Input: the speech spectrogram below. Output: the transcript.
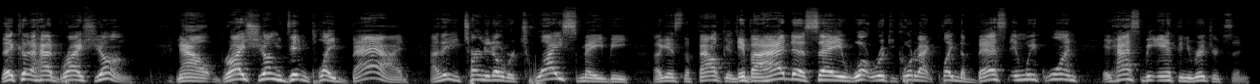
They could have had Bryce Young. Now, Bryce Young didn't play bad. I think he turned it over twice, maybe, against the Falcons. If I had to say what rookie quarterback played the best in week one, it has to be Anthony Richardson.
